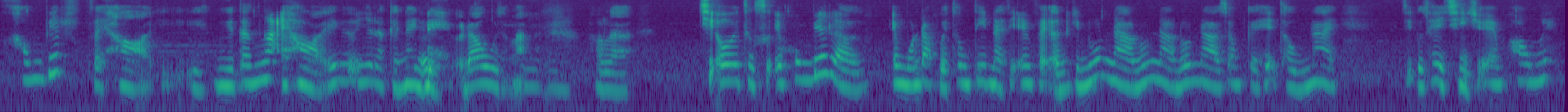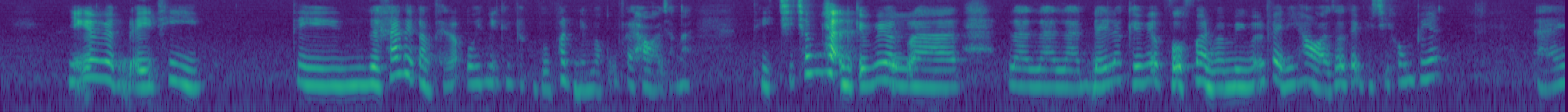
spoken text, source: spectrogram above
không biết phải hỏi người ta ngại hỏi ví dụ như là cái này để ở đâu chẳng hạn. Ừ, ừ. hoặc là chị ơi thực sự em không biết là em muốn đọc cái thông tin này thì em phải ấn cái nút nào nút nào nút nào trong cái hệ thống này. Chị có thể chỉ cho em không? ấy. Những cái việc đấy thì thì người khác thì cảm thấy là ôi những cái việc vớ vẩn này mà cũng phải hỏi chẳng hạn thì chị chấp nhận cái việc Ừ. là là là là đấy là cái việc vớ vẩn và mình vẫn phải đi hỏi thôi tại vì chị không biết đấy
